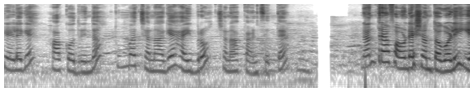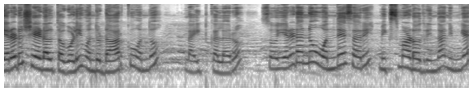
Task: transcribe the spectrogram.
ಕೆಳಗೆ ಹಾಕೋದ್ರಿಂದ ತುಂಬ ಚೆನ್ನಾಗಿ ಐಬ್ರೋ ಚೆನ್ನಾಗಿ ಕಾಣಿಸುತ್ತೆ. ನಂತರ ಫೌಂಡೇಶನ್ ತಗೊಳ್ಳಿ, ಎರಡು ಶೇಡಲ್ಲಿ ತಗೊಳ್ಳಿ, ಒಂದು ಡಾರ್ಕು ಒಂದು ಲೈಟ್ ಕಲರು. ಸೊ ಎರಡನ್ನೂ ಒಂದೇ ಸಾರಿ ಮಿಕ್ಸ್ ಮಾಡೋದ್ರಿಂದ ನಿಮಗೆ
